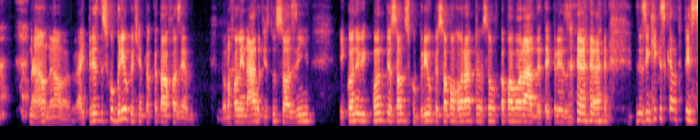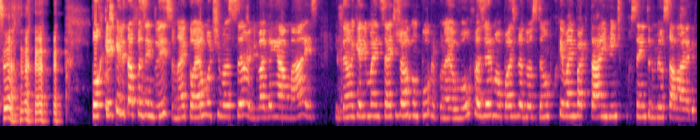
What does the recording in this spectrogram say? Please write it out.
Não, não. A empresa descobriu que eu tinha que eu estava fazendo. Eu não falei nada, fiz tudo sozinho. E quando, quando o pessoal descobriu, o pessoal apavorado, o pessoal ficou apavorado da empresa. Diz assim, o que, que esse cara está pensando? Por que, que ele está fazendo isso, né? Qual é a motivação? Ele vai ganhar mais? Então, aquele mindset de órgão público, né? Eu vou fazer uma pós-graduação porque vai impactar em 20% no meu salário.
